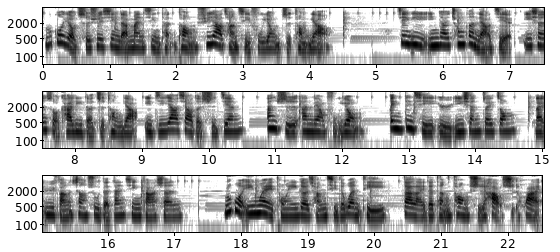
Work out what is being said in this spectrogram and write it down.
如果有持续性的慢性疼痛，需要长期服用止痛药，建议应该充分了解医生所开立的止痛药以及药效的时间。按时按量服用，并定期与医生追踪，来预防上述的担心发生。如果因为同一个长期的问题带来的疼痛时好时坏，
